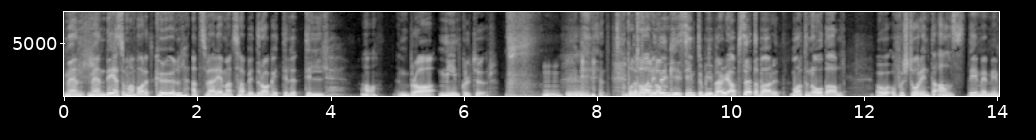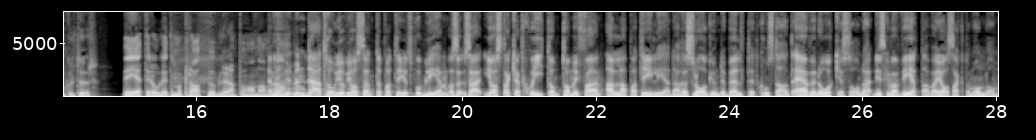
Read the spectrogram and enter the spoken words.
men, men det som har varit kul, att Sverige möts har bidragit till, till ja, en bra meme-kultur. Mm. På The funny om- thing, he seemed to be very upset about it, Martin Ådahl. Och, och förstår inte alls det med meme-kultur. Det är jätteroligt, de har pratbubblorna på honom. Ja. men, men där tror jag vi har Centerpartiets problem. Alltså, så här, jag har snackat skit om ta mig fan alla partiledare, slag under bältet konstant. Även Åkesson. Ni ska bara veta vad jag har sagt om honom.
